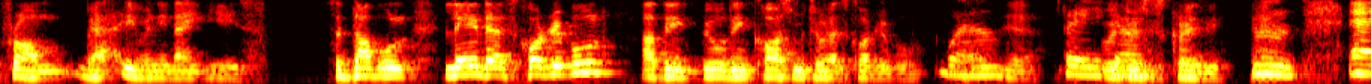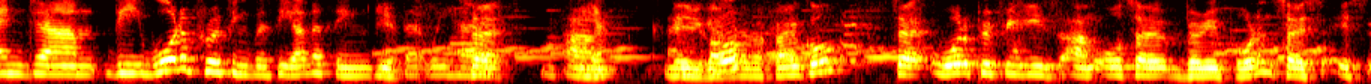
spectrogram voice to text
from about even in eight years. So double land has quadrupled. I think building cost material has quadrupled. Wow. Yeah. There you which, go. which is crazy. Yeah. And um, the waterproofing was the other thing that we had. So um, Yeah. there you go. Have a phone call. So waterproofing is um, also very important. So it's, it's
